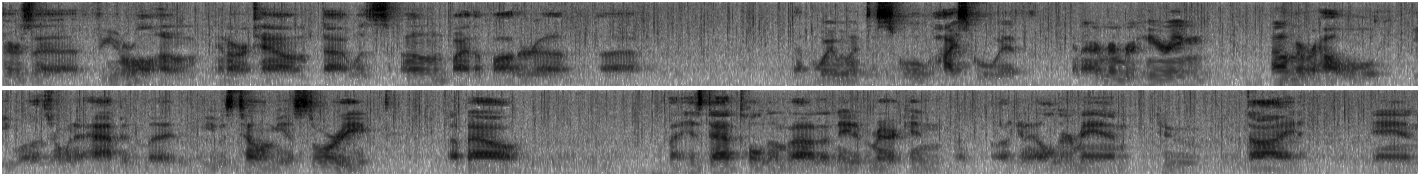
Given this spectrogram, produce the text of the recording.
there's a funeral home in our town that was owned by the father of uh, that boy we went to school, high school with. And I remember hearing, I don't remember how old he was or when it happened, but he was telling me a story about that his dad told him about a Native American, like an elder man who died, and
